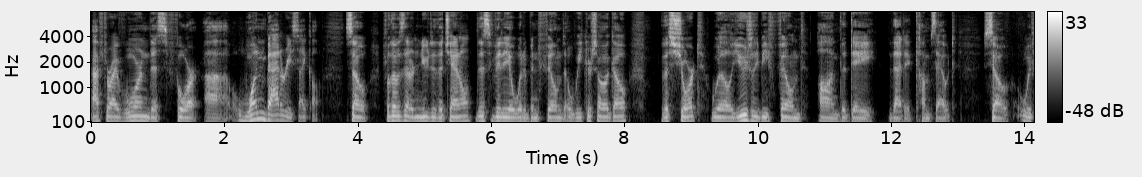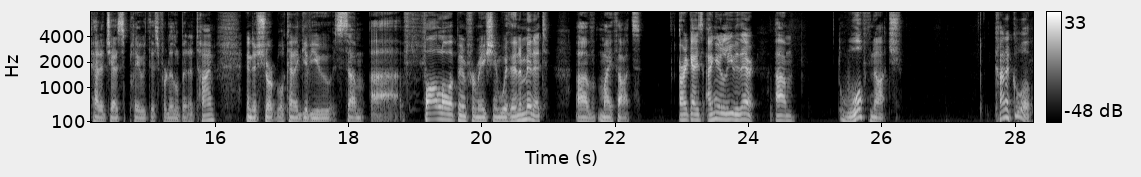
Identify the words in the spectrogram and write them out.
after I've worn this for uh, one battery cycle. So for those that are new to the channel, this video would have been filmed a week or so ago. The short will usually be filmed on the day that it comes out. So we've had a chance to play with this for a little bit of time. And the short will kind of give you some uh, follow-up information within a minute of my thoughts. All right, guys, I'm going to leave you there. Um, wolf notch. Kind of cool.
